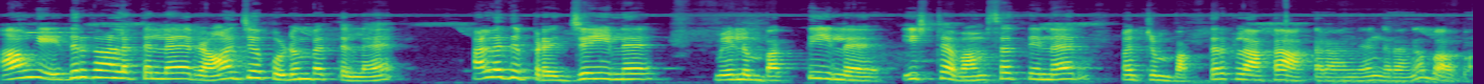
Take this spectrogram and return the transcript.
அவங்க எதிர்காலத்தில் ராஜ குடும்பத்தில் அல்லது பிரஜையில் மேலும் பக்தியில் இஷ்ட வம்சத்தினர் மற்றும் பக்தர்களாக ஆகிறாங்கங்கிறாங்க பாபா.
